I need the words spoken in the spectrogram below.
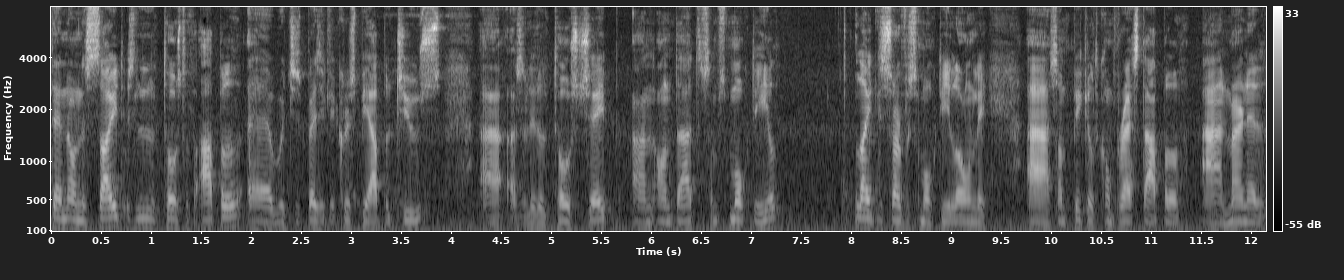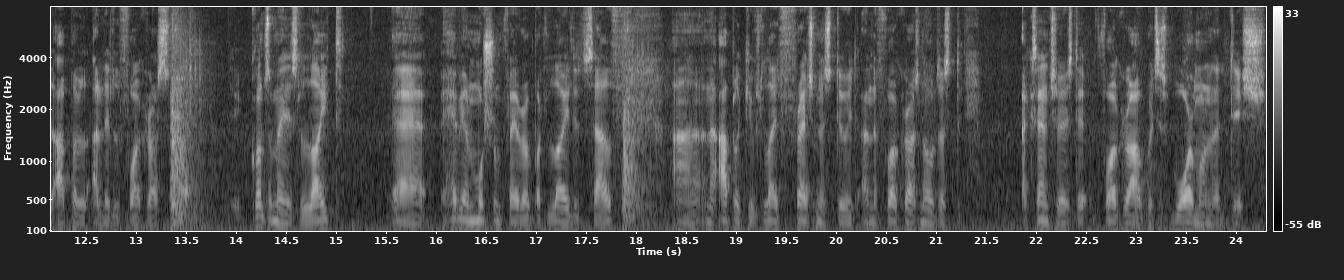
Then on the side is a little toast of apple, uh, which is basically crispy apple juice uh, as a little toast shape, and on that some smoked eel, lightly with smoked eel only, uh, some pickled compressed apple and marinated apple and little foie gras. The Consomme is light, uh, heavy on mushroom flavour but light itself uh, and the apple gives light freshness to it and the foie gras no just accentuates the foie gras which is warm on a dish.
